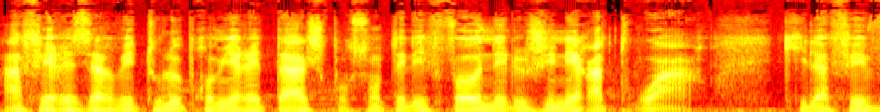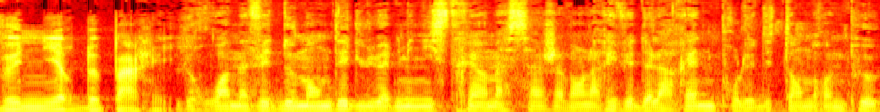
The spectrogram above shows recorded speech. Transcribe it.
a fait réserver tout le premier étage pour son téléphone et le génératoire, qu'il a fait venir de Paris. Le roi m'avait demandé de lui administrer un massage avant l'arrivée de la reine pour le détendre un peu.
